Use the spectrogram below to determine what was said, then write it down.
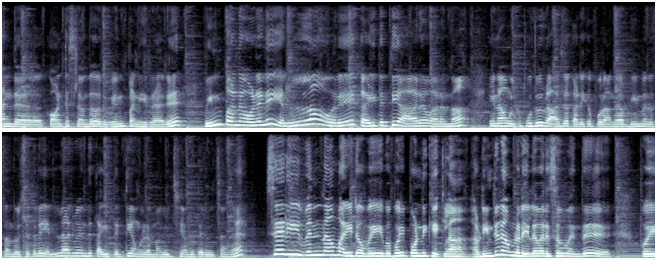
அந்த கான்டெஸ்ட்டில் வந்து அவர் வின் பண்ணிடுறாரு. வின் பண்ண உடனே எல்லாம் ஒரே கைத்தட்டி ஆற வரம் தான். ஏன்னா அவங்களுக்கு புது ராஜா கிடைக்க போகிறாங்க அப்படின்னு அந்த சந்தோஷத்தில் எல்லாருமே வந்து கைத்தட்டி அவங்களோட மகிழ்ச்சியை வந்து தெரிவித்தாங்க சரி வின் தான் பண்ணிட்டோமே இப்போ போய் பொண்ணு கேட்கலாம் அப்படின்ட்டு நம்மளோட இளவரசும் வந்து போய்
